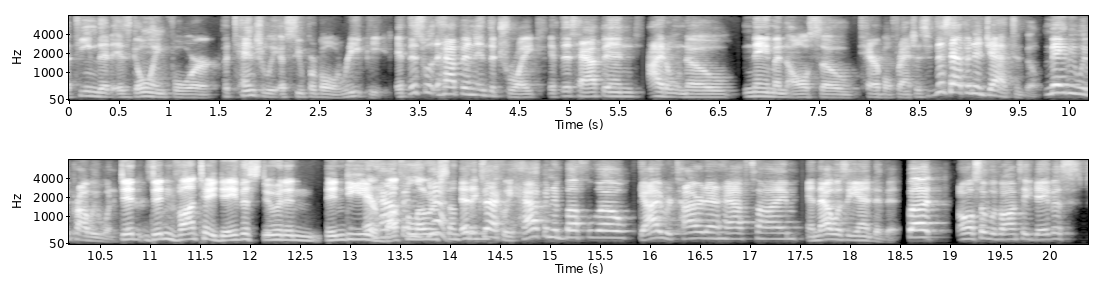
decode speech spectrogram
a team that is going for potentially a Super Bowl repeat. If this would happen in Detroit, if this happened, I don't know, name an also terrible franchise. If this happened in Jacksonville, maybe we probably wouldn't. Did didn't Vontae Davis do it in Indy or happened, Buffalo or something? It exactly happened in Buffalo. Guy retired at halftime, and that was the end of it. But also with Vontae Davis,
